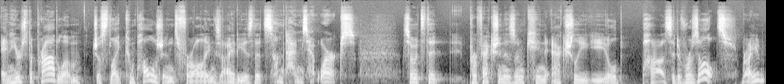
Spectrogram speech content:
And here's the problem, just like compulsions for all anxiety, is that sometimes it works. So it's that perfectionism can actually yield positive results, right?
